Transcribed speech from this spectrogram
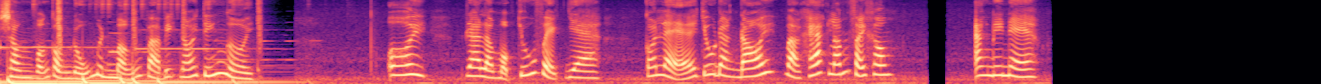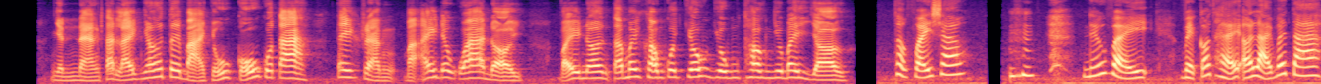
song vẫn còn đủ minh mẫn và biết nói tiếng người. Ôi, ra là một chú vẹt già. Có lẽ chú đang đói và khát lắm phải không? Ăn đi nè. Nhìn nàng ta lại nhớ tới bà chủ cũ của ta. Tiếc rằng bà ấy đã qua đời vậy nên ta mới không có chốn dung thân như bây giờ. Thật vậy sao? Nếu vậy vẹt có thể ở lại với ta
